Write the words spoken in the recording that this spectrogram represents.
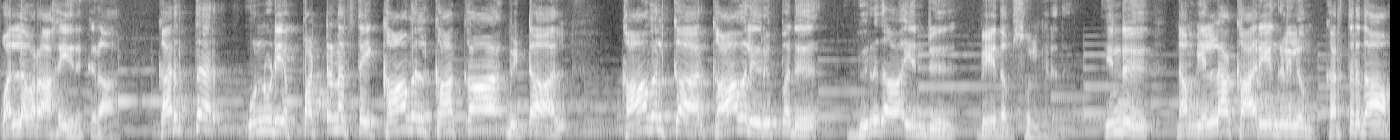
வல்லவராக இருக்கிறார். கர்த்தர் உன்னுடைய பட்டணத்தை காவல் காக்காவிட்டால் காவல்கார் காவல் இருப்பது விருதா என்று வேதம் சொல்கிறது. இன்று நம் எல்லா காரியங்களிலும் கர்த்தர்தாம்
